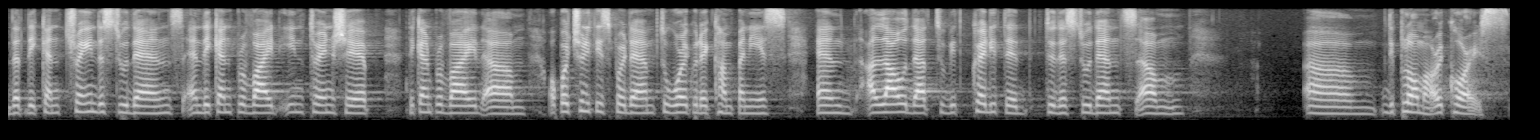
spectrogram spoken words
that they can train the students and they can provide internship, they can provide um, opportunities for them to work with their companies and allow that to be credited to the students' um, um, diploma or course.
